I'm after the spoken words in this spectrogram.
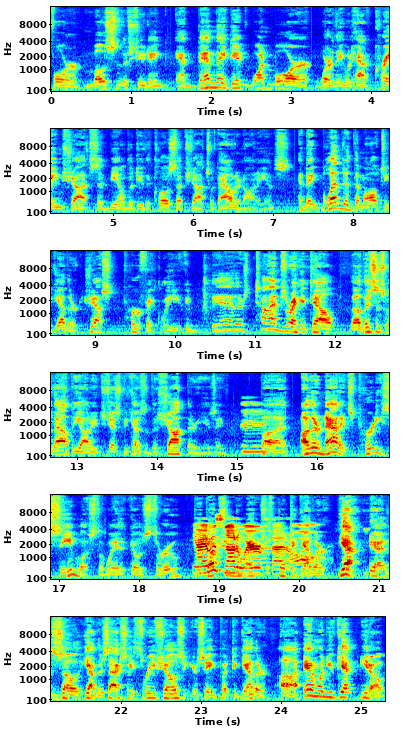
for most of the shooting, and then they did one more where they would have crane shots and be able to do the close-up shots without an audience, and they blended them all together just perfectly. You could, yeah, there's times where I could tell, though this is without the audience just because of the shot they're using. Mhm. But other than that, it's pretty seamless the way it goes through. Yeah, I was not aware of that put at together. all. Yeah, and so yeah, there's actually three shows that you're seeing put together. Uh, and when you get you know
